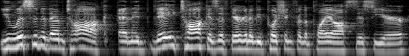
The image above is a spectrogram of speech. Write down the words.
you listen to them talk, and it, they talk as if they're going to be pushing for the playoffs this year.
